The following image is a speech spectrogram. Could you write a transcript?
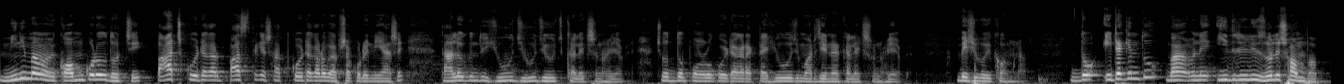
মিনিমাম আমি কম করেও ধরছি, পাঁচ কোটি টাকার, পাঁচ থেকে সাত কোটি টাকারও ব্যবসা করে নিয়ে আসে, তাহলেও কিন্তু হিউজ হিউজ হিউজ কালেকশন হয়ে যাবে। চোদ্দ, পনেরো কোটি টাকার একটা হিউজ মার্জিনের কালেকশন হয়ে যাবে। বেশি বই কম না। তো এটা কিন্তু মানে ঈদ রিলিজ হলে সম্ভব।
